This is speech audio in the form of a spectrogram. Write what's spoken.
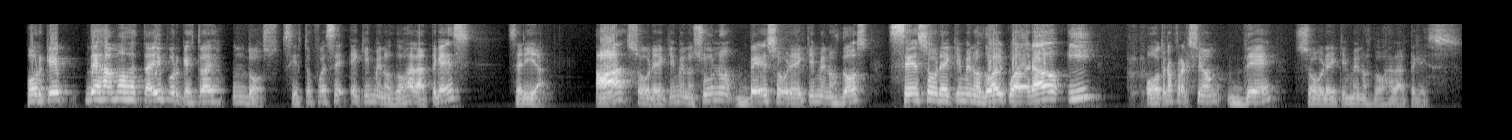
¿Por qué dejamos hasta ahí? Porque esto es un 2. Si esto fuese x menos 2 a la 3, sería a sobre x menos 1, b sobre x menos 2, c sobre x menos 2 al cuadrado y otra fracción d sobre x menos 2 a la 3.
